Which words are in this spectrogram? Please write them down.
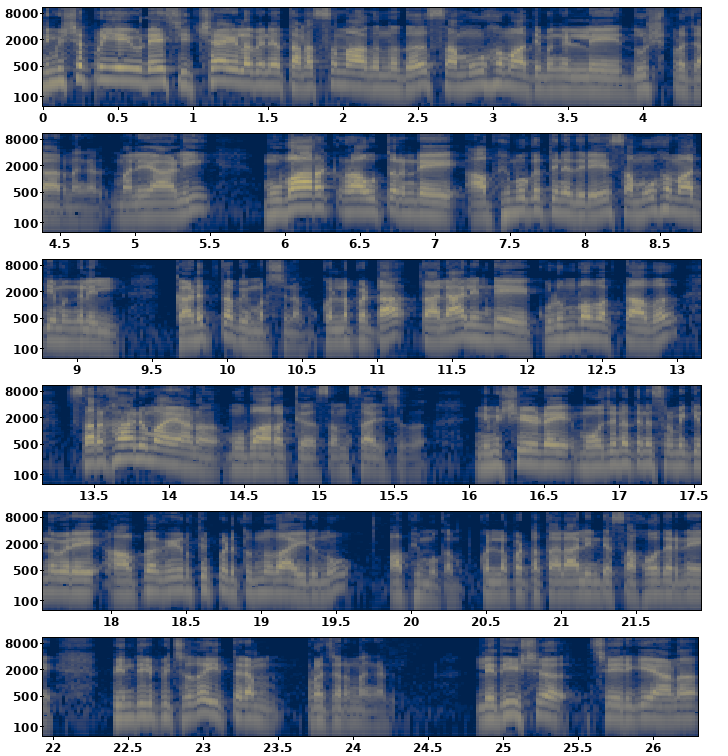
നിമിഷപ്രിയയുടെ ശിക്ഷാ ഇളവിന് തടസ്സമാകുന്നത് സമൂഹ മാധ്യമങ്ങളിലെ ദുഷ്പ്രചാരണങ്ങൾ. മലയാളി മുബാറക് റാവുത്തറിന്റെ അഭിമുഖത്തിനെതിരെ സമൂഹ മാധ്യമങ്ങളിൽ കടുത്ത വിമർശനം. കൊല്ലപ്പെട്ട തലാലിന്റെ കുടുംബ വക്താവ് സർഹാനുമായാണ് മുബാറക്ക് സംസാരിച്ചത്. നിമിഷയുടെ മോചനത്തിന് ശ്രമിക്കുന്നവരെ അപകീർത്തിപ്പെടുത്തുന്നതായിരുന്നു അഭിമുഖം. കൊല്ലപ്പെട്ട തലാലിന്റെ സഹോദരനെ പിന്തിരിപ്പിച്ചത് ഇത്തരം പ്രചരണങ്ങൾ. ലതീഷ് ചേരുകയാണ്.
